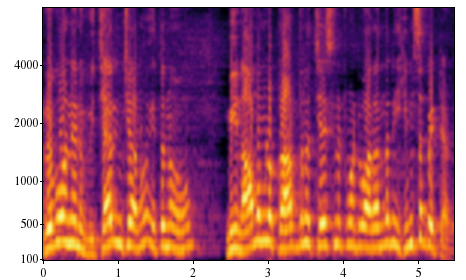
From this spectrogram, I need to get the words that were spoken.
ప్రభువు నేను విచారించాను ఇతను మీ నామమున ప్రార్థన చేసినటువంటి వారందరినీ హింస పెట్టాడు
